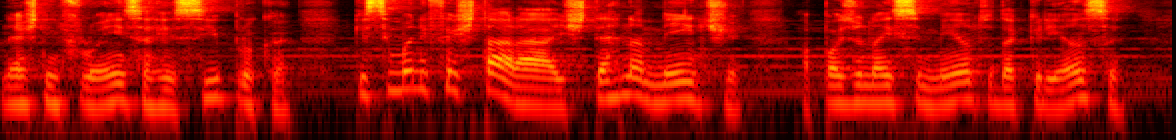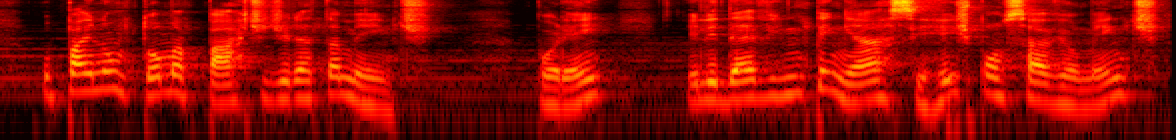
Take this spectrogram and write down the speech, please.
Nesta influência recíproca, que se manifestará externamente após o nascimento da criança, o pai não toma parte diretamente. Porém, ele deve empenhar-se responsavelmente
